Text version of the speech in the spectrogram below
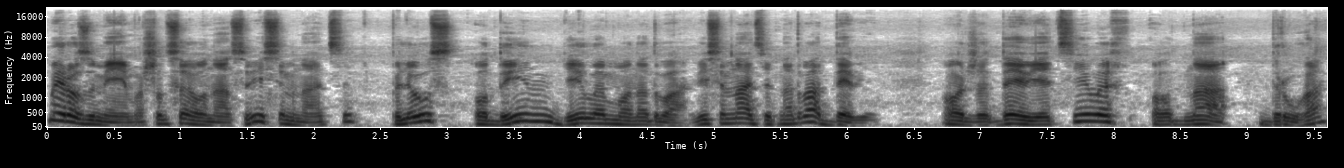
Ми розуміємо, що це у нас 18 плюс 1 ділимо на 2. 18 на 2 9. Отже, 9,1 друга.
